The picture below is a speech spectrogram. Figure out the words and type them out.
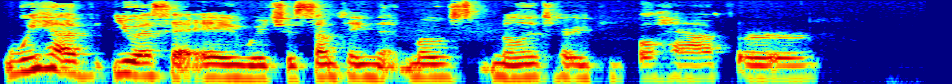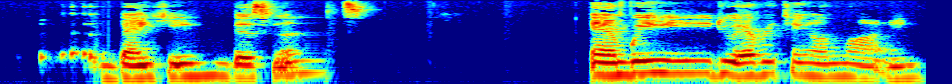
We have USAA, which is something that most military people have for banking business. And we do everything online.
